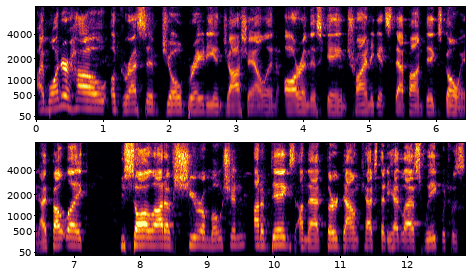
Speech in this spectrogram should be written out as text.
I wonder how aggressive Joe Brady and Josh Allen are in this game trying to get Stefon Diggs going. I felt like you saw a lot of sheer emotion out of Diggs on that third down catch that he had last week, which was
